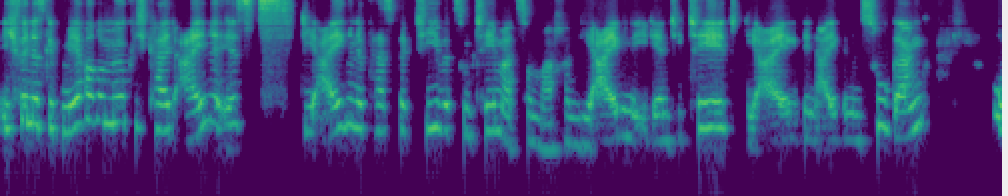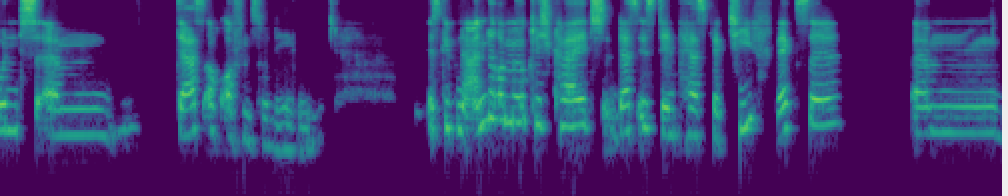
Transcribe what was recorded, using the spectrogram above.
Ich finde, es gibt mehrere Möglichkeiten. Eine ist, die eigene Perspektive zum Thema zu machen, die eigene Identität, die, den eigenen Zugang und ähm, das auch offen zu legen. Es gibt eine andere Möglichkeit, das ist den Perspektivwechsel ähm,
